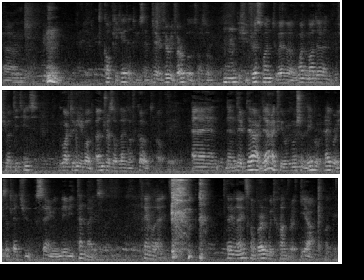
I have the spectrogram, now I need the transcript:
um, complicated to use and very very verbose also. Mm-hmm. If you just want to have a, one model and a few entities, you are talking about hundreds of lines of code. Okay. And then there, there, are, there are actually Remotion libra- libraries that let you the same in maybe 10 lines. Ten lines. Ten lines compared with hundred. Yeah. Okay.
